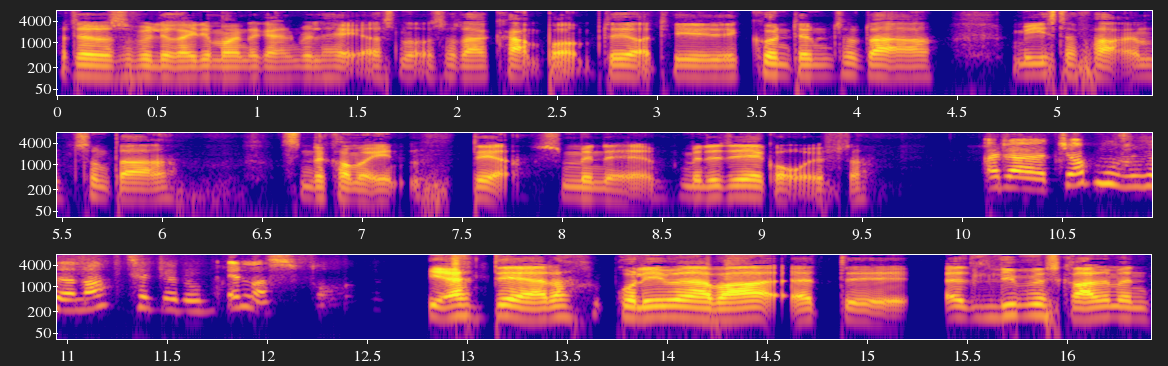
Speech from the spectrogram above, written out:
Og det er der selvfølgelig rigtig mange, der gerne vil have og sådan noget, så der er kamp om det, og det er kun dem, som der er mest erfaren, som der, som der kommer ind der. Men, øh, men det er det, jeg går efter. Er der jobmuligheder nok, tænker du, ellers? Ja, det er der. Problemet er bare, at, øh, at lige med skraldemand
